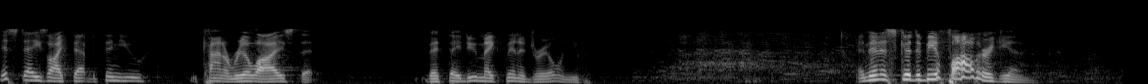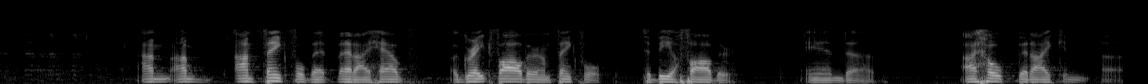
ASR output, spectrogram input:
It's days like that, but then you, you kind of realize that that they do make Benadryl, and you. and then it's good to be a father again. I'm I'm I'm thankful that that I have a great father. I'm thankful to be a father, and uh, I hope that I can uh,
